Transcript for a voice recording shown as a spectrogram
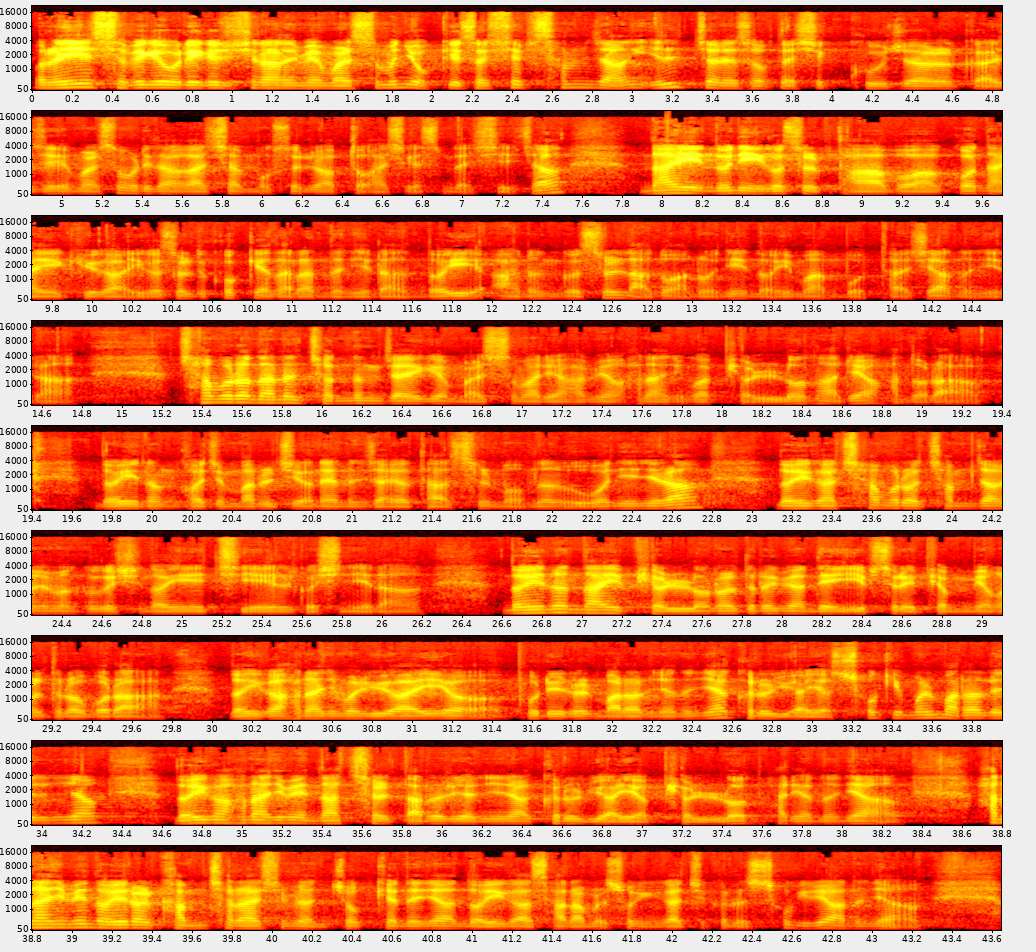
오늘 이 새벽에 우리에게 주신 하나님의 말씀은 욥기서 13장 1절에서부터 19절까지의 말씀 우리 다 같이 한 목소리로 합독하시겠습니다. 시작. 나의 눈이 이것을 다 보았고 나의 귀가 이것을 듣고 깨달았느니라. 너희 아는 것을 나도 아노니 너희만 못하지 않느니라. 참으로 나는 전능자에게 말씀하려 하며 하나님과 변론하려 하노라. 너희는 거짓말을 지어내는 자여 다 쓸모없는 의원이니라. 너희가 참으로 잠잠하면 그것이 너희의 지혜일 것이니라. 너희는 나의 변론을 들으며 내 입술의 변명을 들어보라. 너희가 하나님을 위하여 불의를 말하려느냐? 그를 위하여 속임을 말하려느냐? 너희가 하나님의 낯을 따르려느냐? 그를 위하여 변론하려느냐? 하나님이 너희를 감찰하시면 좋겠느냐? 너희가 사람을 속인 같이 그를 속이려 하느냐?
